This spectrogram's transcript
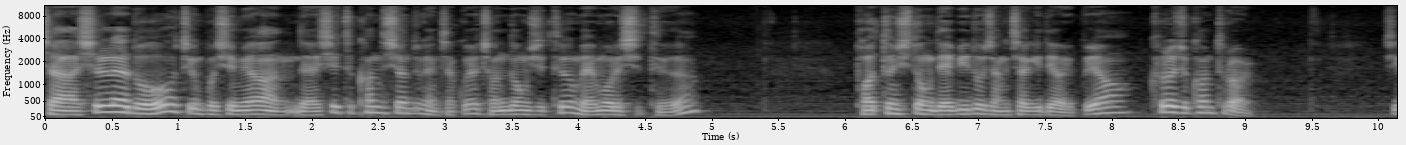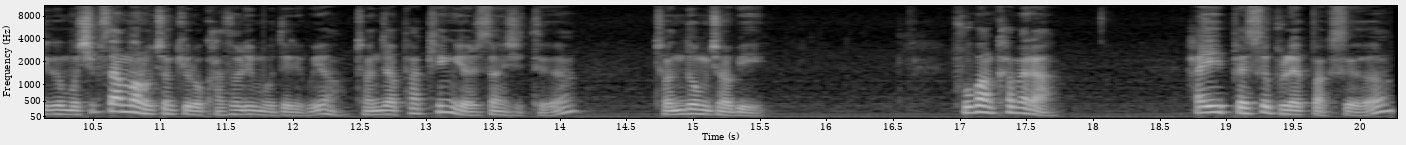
자, 실내도 지금 보시면 네, 시트 컨디션도 괜찮고요. 전동 시트, 메모리 시트, 버튼 시동 내비도 장착이 되어 있고요. 크루즈 컨트롤. 지금 뭐 13만 5천 킬로 가솔린 모델이고요. 전자 파킹 열선 시트, 전동 접이, 후방 카메라, 하이패스 블랙박스,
